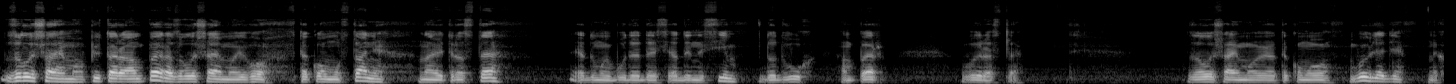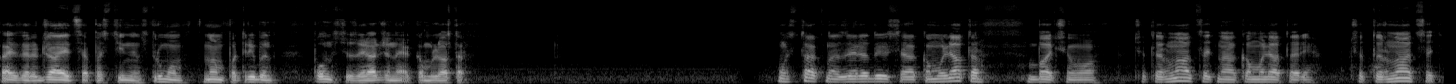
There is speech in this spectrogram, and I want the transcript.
Залишаємо 1,5 ампера, залишаємо його в такому стані, навіть росте. Я думаю, буде десь 1,7 до 2 ампер виросте. Залишаємо його в такому вигляді, нехай заряджається постійним струмом. Нам потрібен повністю заряджений акумулятор. Ось так у нас зарядився акумулятор. Бачимо 14 на акумуляторі 14.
